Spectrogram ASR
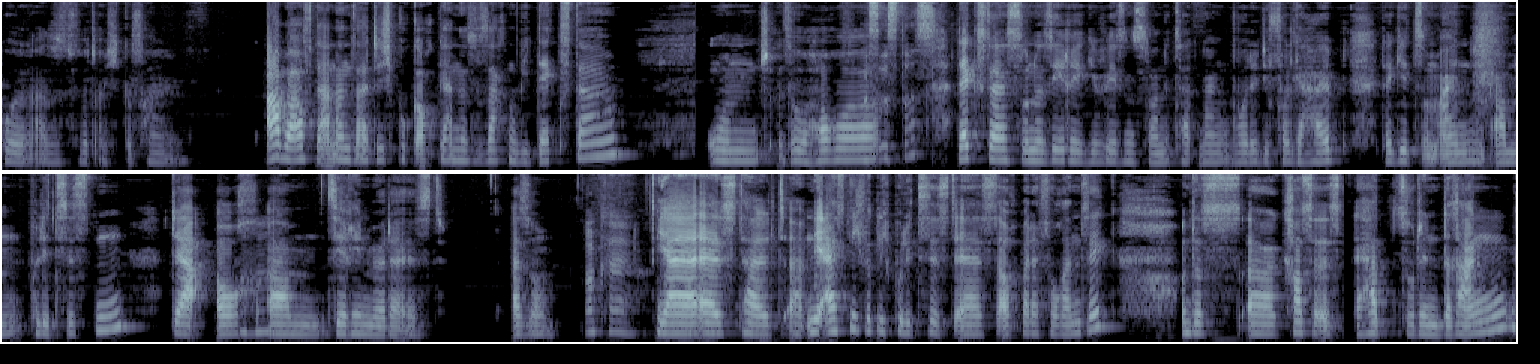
cool. Also es wird euch gefallen. Aber auf der anderen Seite, ich gucke auch gerne so Sachen wie Dexter und so Horror. Was ist das? Dexter ist so eine Serie gewesen, es war eine Zeit lang, wurde die voll gehypt. Da geht es um einen ähm, Polizisten, der auch mhm. ähm, Serienmörder ist. Also. Okay. Ja, er ist halt, äh, nee, er ist nicht wirklich Polizist, er ist auch bei der Forensik. Und das äh, Krasse ist, er hat so den Drang,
